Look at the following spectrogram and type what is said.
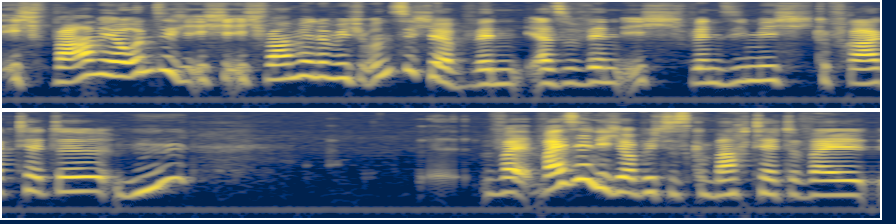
ich war mir unsicher. Ich, ich war mir nämlich unsicher, wenn, also wenn ich, wenn sie mich gefragt hätte, hm, weiß ich nicht, ob ich das gemacht hätte, weil,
